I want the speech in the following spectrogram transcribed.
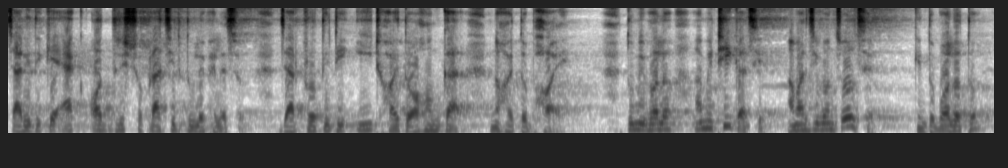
চারিদিকে এক অদৃশ্য প্রাচীর তুলে ফেলেছ, যার প্রতিটি ইট হয়তো অহংকার, না হয়তো ভয়। তুমি বলো, আমি ঠিক আছি, আমার জীবন চলছে? কিন্তু বলো তো,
